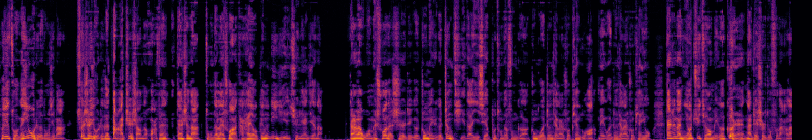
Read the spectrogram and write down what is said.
所以左跟右这个东西吧，确实有这个大致上的划分，但是呢，总的来说啊，它还要跟利益去连接的。当然了，我们说的是这个中美这个政体的一些不同的风格。中国整体来说偏左，美国整体来说偏右。但是呢，你要具体到每个个人，那这事儿就复杂了。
